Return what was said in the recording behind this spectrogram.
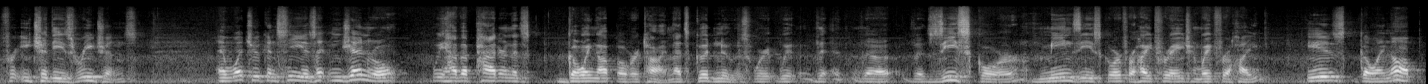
for each of these regions. And what you can see is that in general, we have a pattern that's going up over time. That's good news. We, the, the, the z-score, mean z-score for height for age and weight for height, is going up.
